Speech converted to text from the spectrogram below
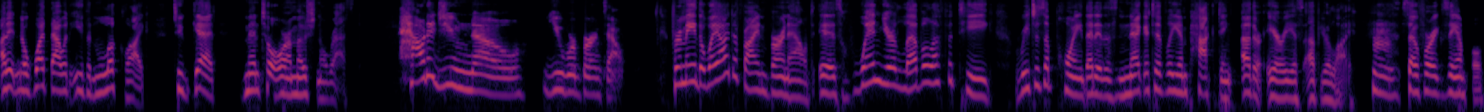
I didn't know what that would even look like to get mental or emotional rest. How did you know you were burnt out? For me, the way I define burnout is when your level of fatigue reaches a point that it is negatively impacting other areas of your life. Hmm. So, for example,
